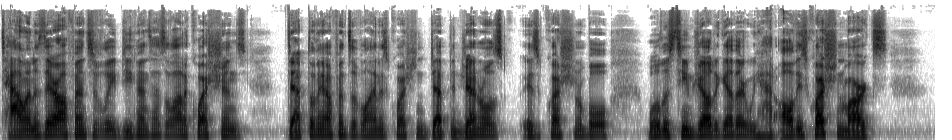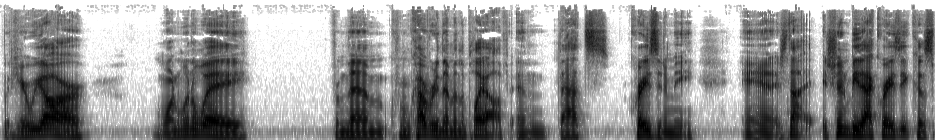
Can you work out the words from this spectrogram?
talent is there offensively. Defense has a lot of questions. Depth on the offensive line is questioned. Depth in general is, is questionable. Will this team gel together? We had all these question marks, but here we are, one win away from them from covering them in the playoff, and that's crazy to me. And it's not. It shouldn't be that crazy because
